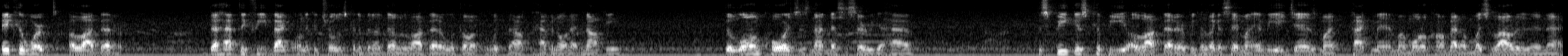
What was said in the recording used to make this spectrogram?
it could worked a lot better. The haptic feedback on the controllers could have been done a lot better without without having all that knocking. The long cords is not necessary to have. The speakers could be a lot better because, like I said, my NBA Jams, my Pac-Man, my Mortal Kombat are much louder than that.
